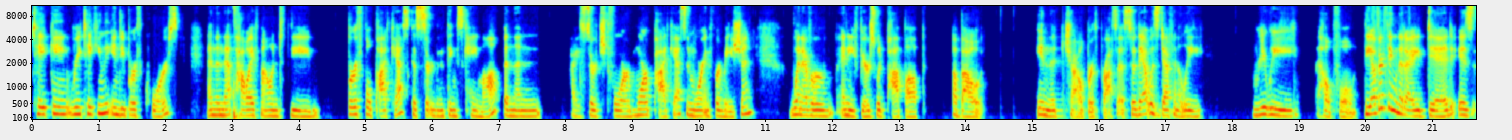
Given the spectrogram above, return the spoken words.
taking retaking the indie birth course and then that's how I found the birthful podcast because certain things came up and then I searched for more podcasts and more information whenever any fears would pop up about in the childbirth process. So that was definitely really helpful. The other thing that I did is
